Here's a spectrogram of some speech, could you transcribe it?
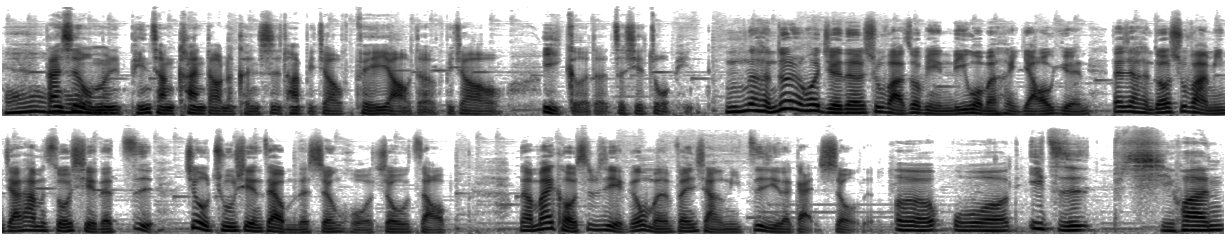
哦但是我们平常看到呢，可能是他比较非要的、比较异格的这些作品。嗯，那很多人会觉得书法作品离我们很遥远，但是很多书法名家他们所写的字就出现在我们的生活周遭。那 Michael 是不是也跟我们分享你自己的感受呢？呃，我一直喜欢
